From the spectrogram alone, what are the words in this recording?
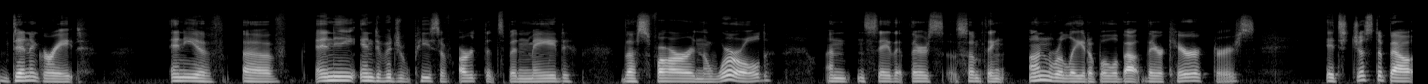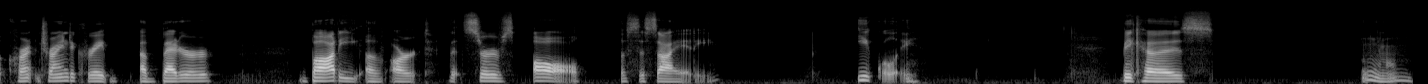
denigrate any of of any individual piece of art that's been made thus far in the world and, and say that there's something unrelatable about their characters. It's just about cr- trying to create a better body of art that serves all of society equally. Because, you know,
